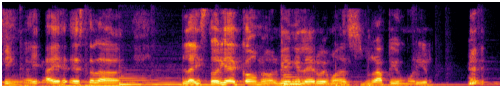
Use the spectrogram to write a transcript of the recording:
Fin, ahí, ahí, esta es la, la historia de cómo me volví en el héroe más rápido morir.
